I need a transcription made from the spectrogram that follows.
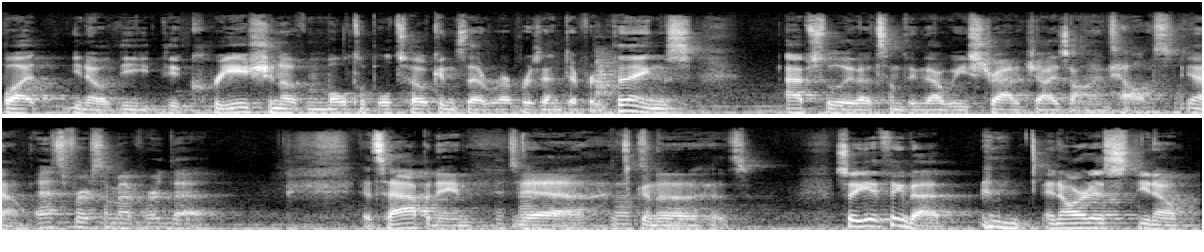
but you know the the creation of multiple tokens that represent different things. Absolutely, that's something that we strategize on and help. Awesome. Yeah, that's the first time I've heard that. it's happening. It's yeah, happening. it's gonna. cool. It's, so you think about it. an artist. You know,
